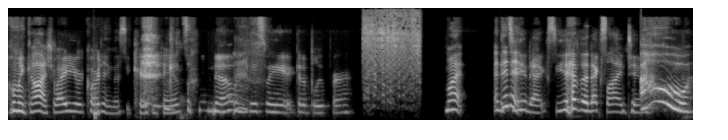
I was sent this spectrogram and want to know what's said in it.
Oh my gosh, why are you recording this, you crazy pants? no, in case we get a blooper. What? I did it's it. you next. You have the next line too. Oh,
